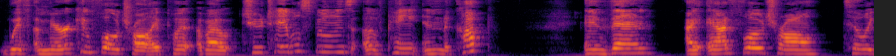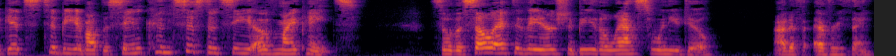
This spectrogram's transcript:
with American Floetrol, I put about two tablespoons of paint in the cup. And then I add Floetrol till it gets to be about the same consistency of my paints. So the cell activator should be the last one you do out of everything.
